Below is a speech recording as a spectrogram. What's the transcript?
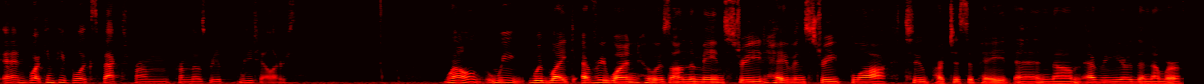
and what can people expect from from those re- retailers? Well, we would like everyone who is on the Main Street, Haven Street block to participate, and um, every year the number of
